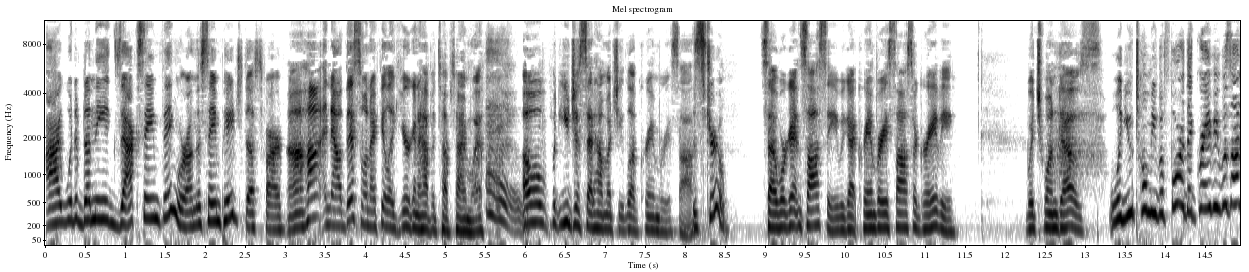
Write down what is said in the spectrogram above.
I would have done the exact same thing. We're on the same page thus far. Uh huh. And now this one, I feel like you're going to have a tough time with. Oh. oh. but you just said how much you love cranberry sauce. It's true. So we're getting saucy. We got cranberry sauce or gravy. Which one goes? Well, you told me before that gravy was on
